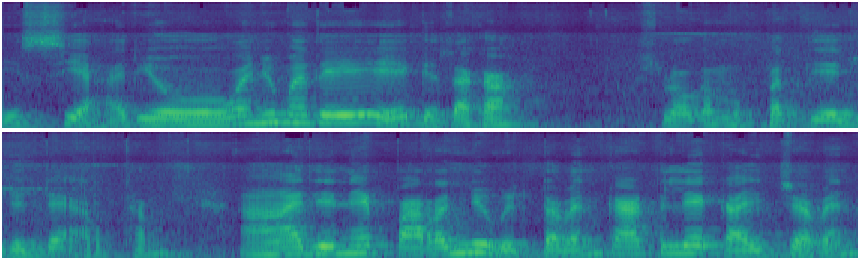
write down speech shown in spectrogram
യസ്യാര്യോ അനുമതേ ഗതക ശ്ലോകം മുപ്പത്തിയഞ്ചിന്റെ അർത്ഥം ആര്യനെ പറഞ്ഞു വിട്ടവൻ കാട്ടിലേക്ക് അയച്ചവൻ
